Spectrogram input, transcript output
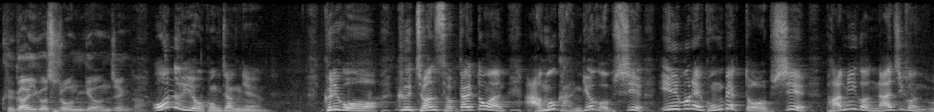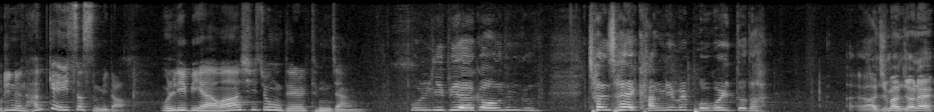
그가 이곳으로 온게 언젠가 오늘이요, 공장님. 그리고 그 전 석 달 동안 아무 간격 없이 1분의 공백도 없이 밤이건 낮이건 우리는 함께 있었습니다. 올리비아와 시종들 등장. 올리비아가 오는군 천사의 강림을 보고 있도다 아, 하지만 자네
